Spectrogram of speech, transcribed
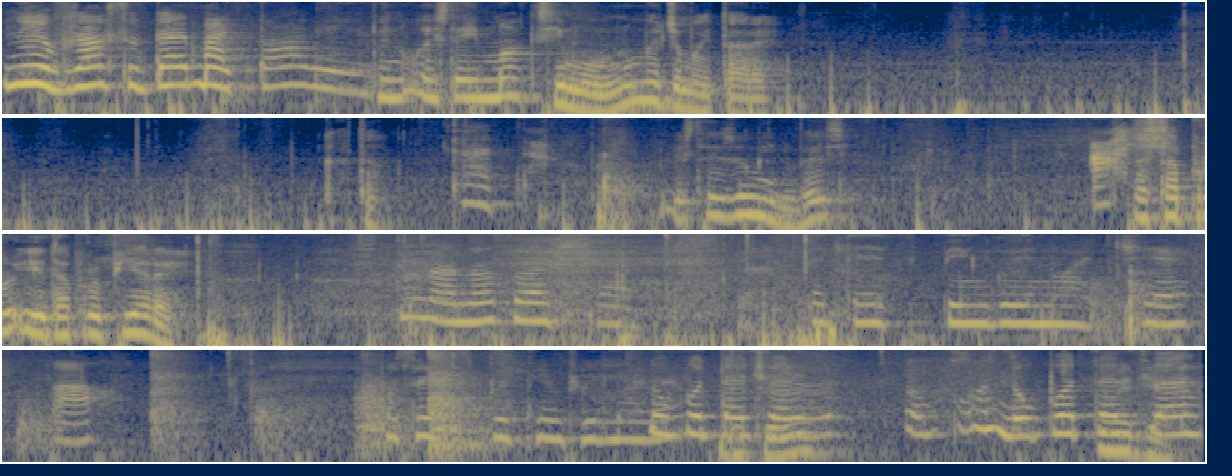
Nu, eu vreau să dai mai tare. Păi nu, ăsta e maximum, nu merge mai tare. Gata. Gata. Ăsta e zoom in, vezi? Așa. Asta apro- e de apropiere. Da, lasă așa. vedeți pinguinul acesta. Poți să închizi puțin filmarea? Nu puteți să nu puteți să Imediat.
